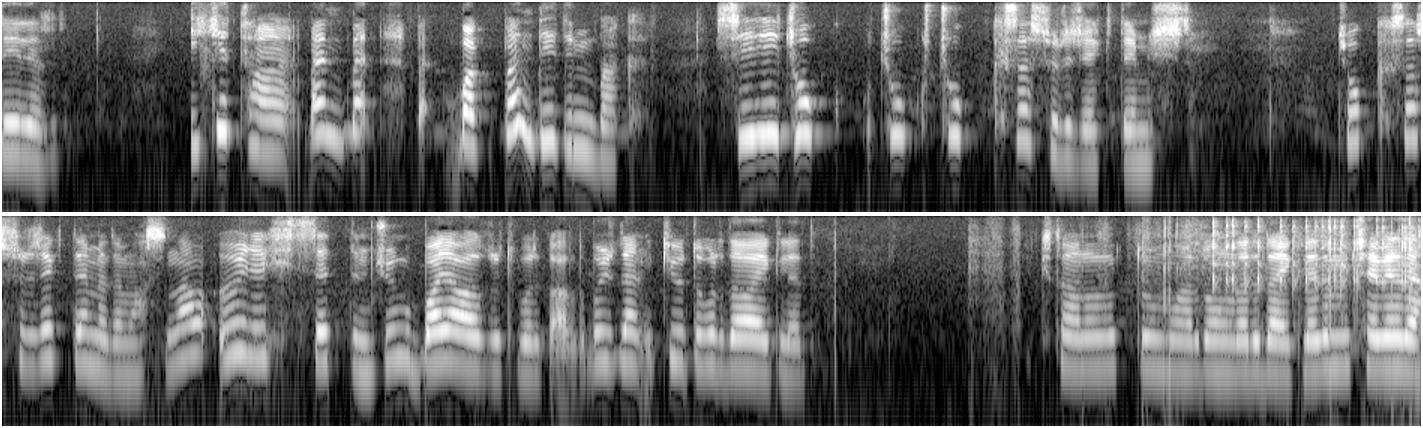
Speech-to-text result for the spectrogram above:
Delirdim. İki tane ben ben, ben bak ben dedim bak. Seri çok çok çok kısa sürecek demiştim. Çok kısa sürecek demedim aslında ama öyle hissettim. Çünkü bayağı az YouTuber kaldı. Bu yüzden iki YouTuber daha ekledim. İki tane unuttuğum vardı onları da ekledim. Çevirde.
